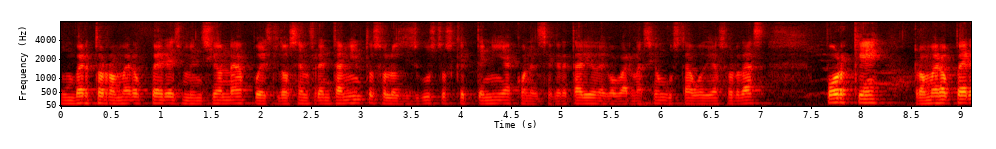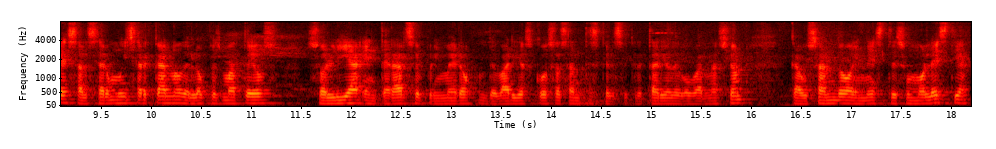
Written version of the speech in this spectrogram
Humberto Romero Pérez menciona pues los enfrentamientos o los disgustos que tenía con el secretario de Gobernación Gustavo Díaz Ordaz, porque Romero Pérez, al ser muy cercano de López Mateos, solía enterarse primero de varias cosas antes que el secretario de Gobernación, causando en este su molestia.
